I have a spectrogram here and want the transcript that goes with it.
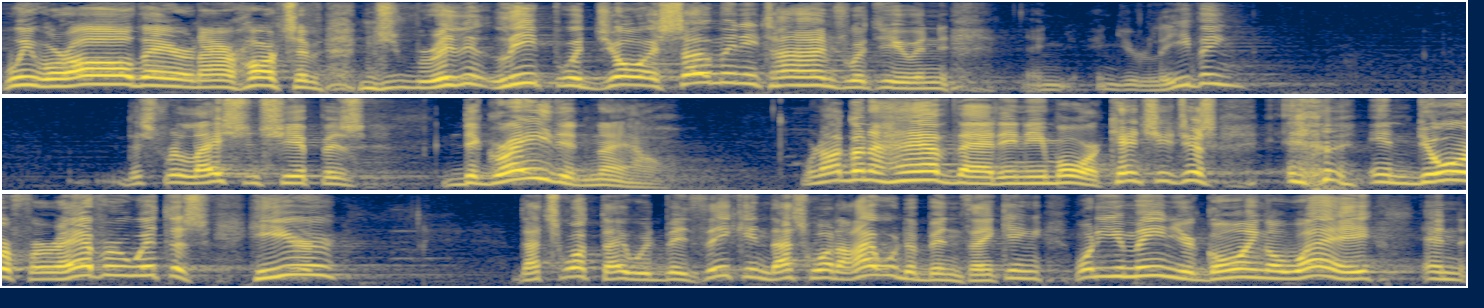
we were all there, and our hearts have leaped with joy so many times with you, and, and, and you're leaving? This relationship is degraded now. We're not going to have that anymore. Can't you just endure forever with us here? That's what they would be thinking. That's what I would have been thinking. What do you mean you're going away? And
